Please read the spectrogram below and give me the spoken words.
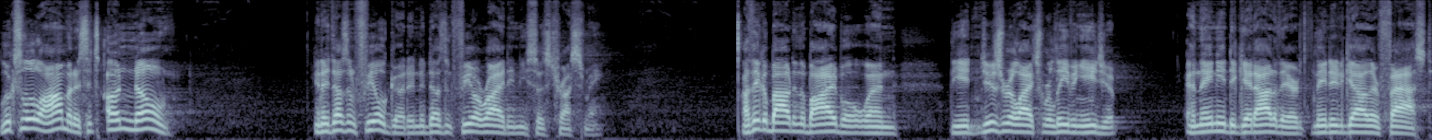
looks a little ominous, it's unknown, and it doesn't feel good and it doesn't feel right, and He says, Trust me. I think about in the Bible when the Israelites were leaving Egypt and they need to get out of there. They need to get out of there fast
